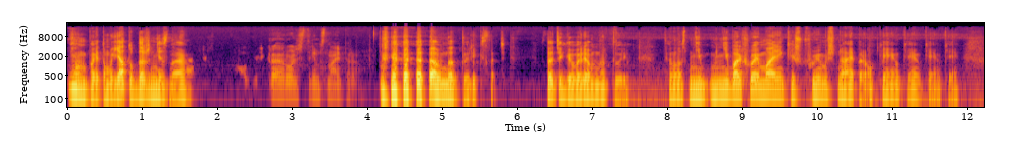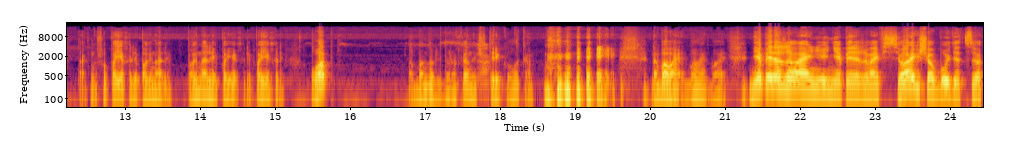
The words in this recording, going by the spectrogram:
Поэтому я тут даже не знаю. Играю роль стрим-снайпера. В натуре, кстати. Кстати говоря, в натуре. Ты у нас не- небольшой маленький стрим снайпер. Окей, окей, окей, окей. Так, ну что, поехали, погнали. Погнали и поехали, поехали. Оп! Обманули дурака на. 4 кулака. Ну, бывает, бывает, бывает. Не переживай, не, не переживай. Все еще будет, все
